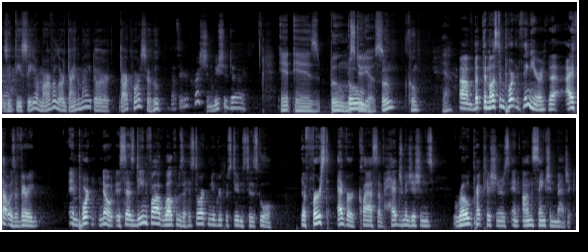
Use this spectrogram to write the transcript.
Is it DC or Marvel or Dynamite or Dark Horse or who? That's a good question. We should. Uh... It is Boom, Boom. Studios. Boom. Cool. Yeah. Um, but the most important thing here that I thought was a very important note it says Dean Fogg welcomes a historic new group of students to the school, the first ever class of hedge magicians, rogue practitioners, and unsanctioned magic.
